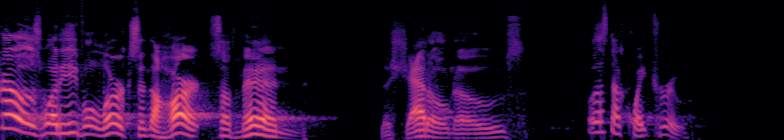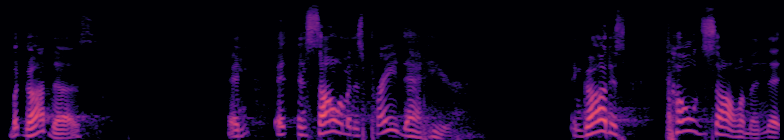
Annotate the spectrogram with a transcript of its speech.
knows what evil lurks in the hearts of men? The shadow knows. Well, that's not quite true. But God does. And, and, and Solomon has prayed that here. And God has told Solomon that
